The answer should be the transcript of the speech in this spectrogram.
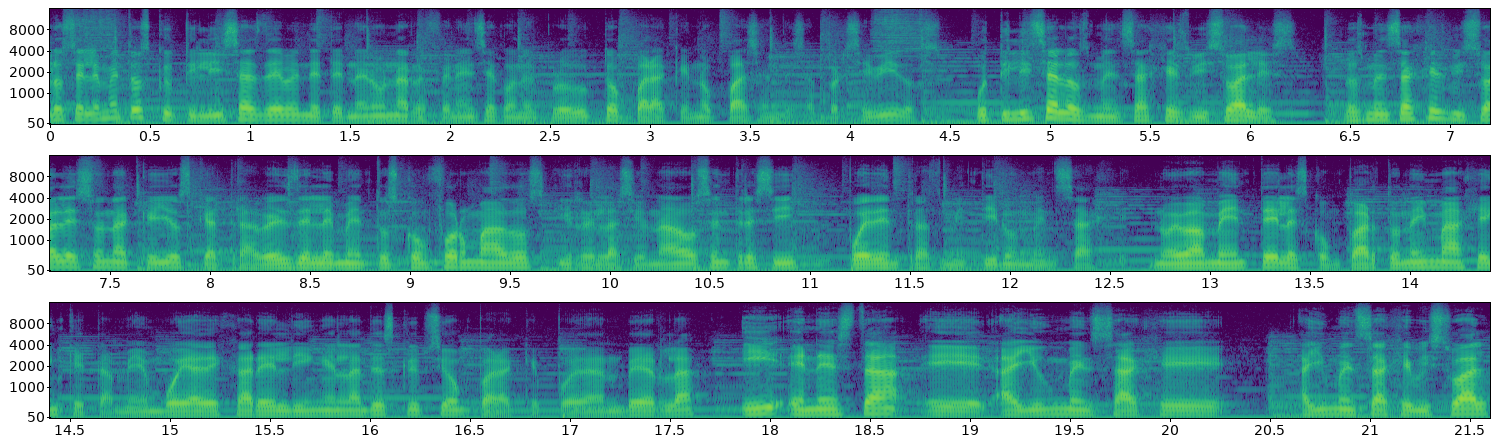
Los elementos que utilizas deben de tener una referencia con el producto para que no pasen desapercibidos. Utiliza los mensajes visuales. Los mensajes visuales son aquellos que a través de elementos conformados y relacionados entre sí pueden transmitir un mensaje. Nuevamente les comparto una imagen que también voy a dejar el link en la descripción para que puedan verla. Y en esta eh, hay un mensaje hay un mensaje visual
